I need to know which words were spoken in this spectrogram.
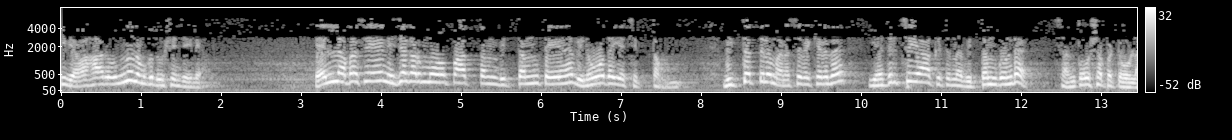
ഈ വ്യവഹാരം ഒന്നും നമുക്ക് ദൂഷ്യം ചെയ്യില്ല. എല്ലപസേ നിജകർമ്മോപാത്തം വിത്തം തേന വിനോദയ ചിത്തം. വിത്തത്തിൽ മനസ്സ് വെക്കരുത് എതിർച്ചയാ കിട്ടുന്ന വിത്തം കൊണ്ട് സന്തോഷപ്പെട്ടുള്ള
